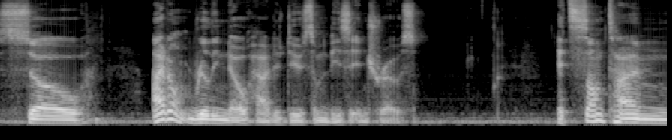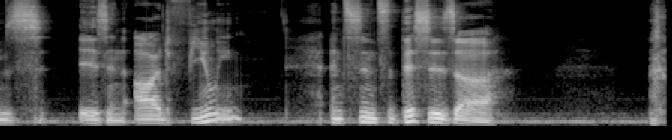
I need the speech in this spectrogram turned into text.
So, I don't really know how to do some of these intros. It sometimes is an odd feeling. And since this is uh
